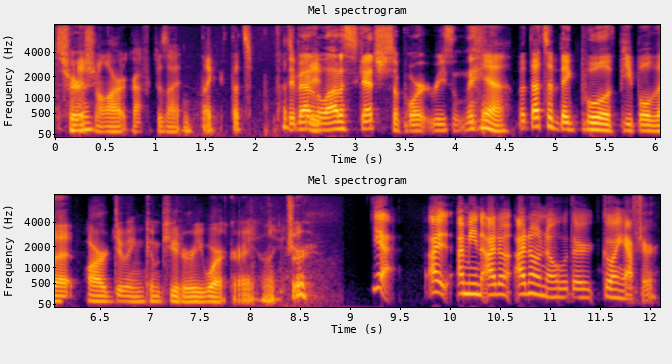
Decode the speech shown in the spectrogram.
traditional art, graphic design. Like that's, that's They've added a lot of sketch support recently. Yeah, but that's a big pool of people that are doing computery work, right? Like, Sure. yeah, I I mean I don't I don't know who they're going after.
